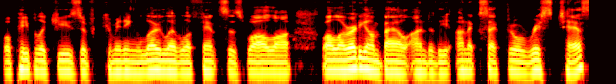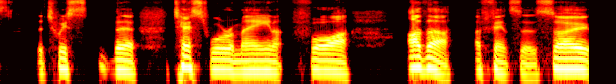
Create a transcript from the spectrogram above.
for people accused of committing low level offences while uh, while already on bail under the unacceptable risk test. The twist the test will remain for other offences. So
